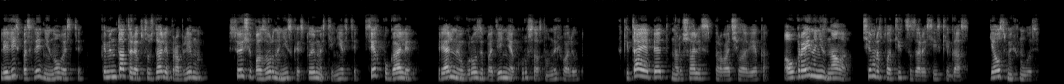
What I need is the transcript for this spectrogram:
лились последние новости, комментаторы обсуждали проблемы, все еще позорно низкой стоимости нефти. Всех пугали реальные угрозы падения курса основных валют. В Китае опять нарушались права человека. А Украина не знала, чем расплатиться за российский газ. Я усмехнулась.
